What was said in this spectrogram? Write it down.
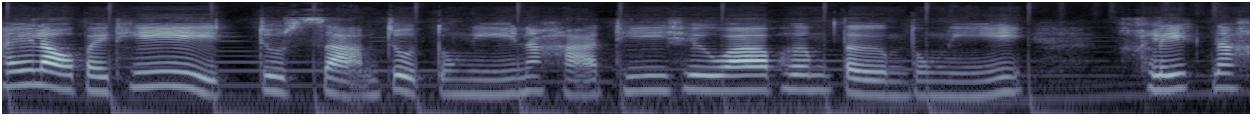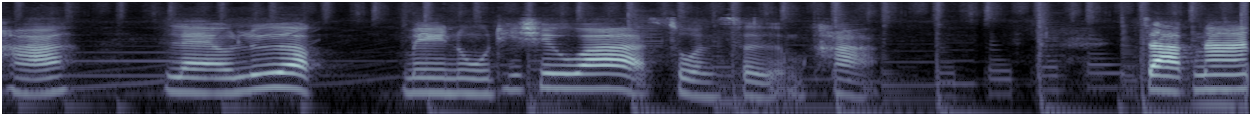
ให้เราไปที่จุด 3 จุดตรงนี้นะคะ ที่ชื่อว่าเพิ่มเติมตรงนี้ คลิกนะคะ แล้วเลือกเมนูที่ชื่อว่าส่วนเสริมค่ะ จากนั้น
